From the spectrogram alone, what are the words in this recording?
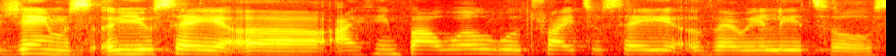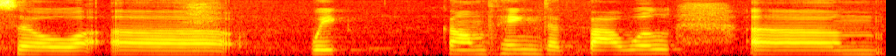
James, uh, you say uh, I think Powell will try to say very little. So uh, we can think that Powell um,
